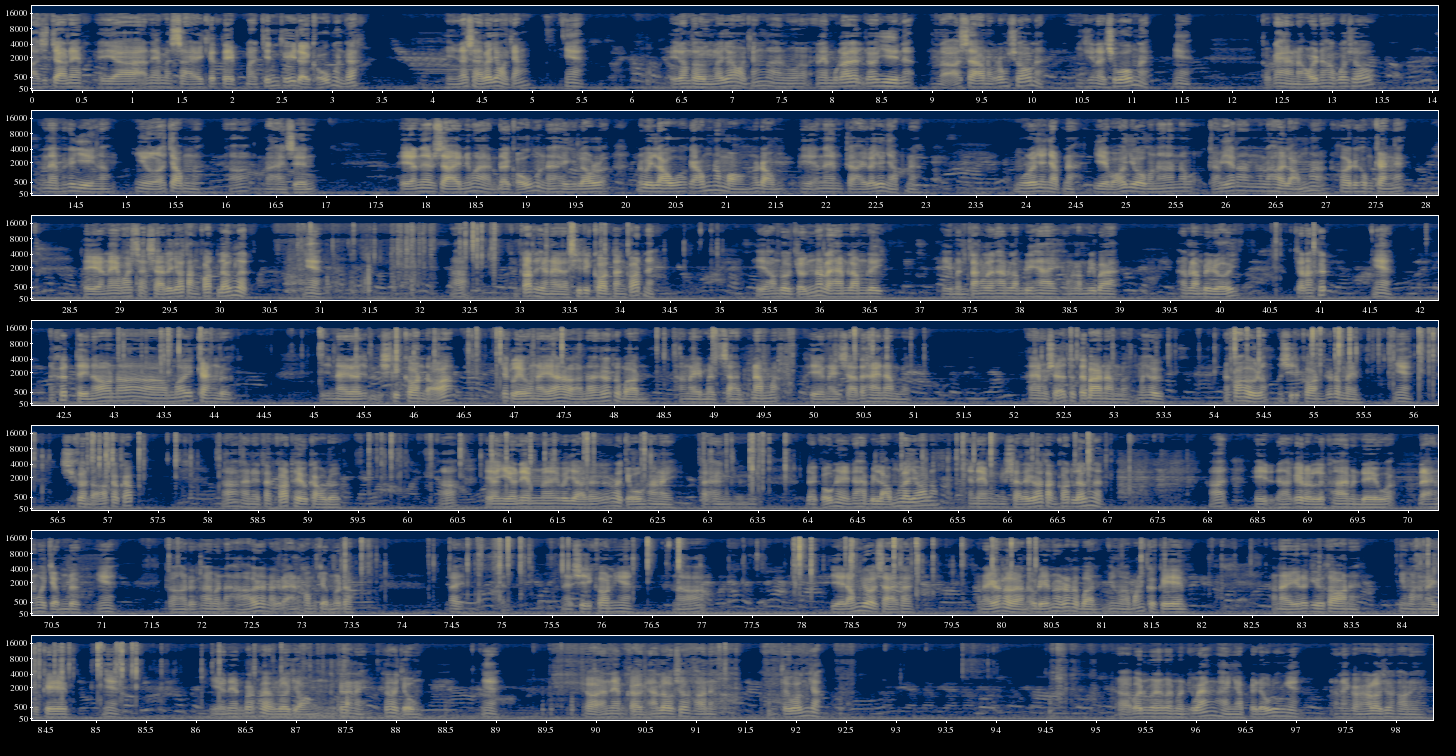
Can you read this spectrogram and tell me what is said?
À, xin chào anh em. Thì à, anh em mà xài cái tiệp mà 9 kg đời cũ mình đó thì nó xài lá gió màu trắng nha. Thì thông thường lá gió màu trắng anh, anh em mua lá gió zin á là ở sau nó có đóng số nè như này số 4 này nha. Còn cái hàng nội nó không có số. Anh em thấy cái viên không? Nhựa ở trong nè đó là hàng xịn. Thì anh em xài nếu mà đời cũ mình thì lâu nó bị lâu cái ống nó mòn nó rộng. Thì anh em xài lá gió nhập nè mua lá gió nhập nè về bỏ vô mà nó, nó cảm giác nó, nó hơi lỏng á hơi nó không căng á thì anh em phải xài, xài lấy gió tăng cốt lớn lên. Nha. Đó. Cốt thì này là silicon tăng cốt này thì không thường chuẩn nó là 25 ly. Thì mình tăng lên 25 ly 2 25 ly 3 25 ly rưỡi cho nó khích nha. Nó khích thì nó nó mới căng được. Thì này là silicon đỏ. Chất liệu này á, là nó rất là bền. Thằng này mình xài một năm á thì thằng này xài tới 2 năm rồi. Hai mình sẽ tới 3 năm rồi mới hư. Nó khó hư lắm silicon rất là mềm. Nha. Silicon đỏ cao cấp đó, thằng này ta có theo cầu được. Đó, thì nhiều anh em, bây giờ rất là chuộng thằng này. Tại thằng đời cũ này nó hay bị lỏng lá gió lắm. Anh em xài lá gió tăng cốt lớn lên. Đó, thì cái lực hơi mình đều á, đạn nó mới chụm được, nha. Còn lực hơi mình nó hở là đạn nó không chụm được đâu. Đây, này silicon nha. Đó. Về đóng vô xài thôi. Thằng này rất là bền ưu điểm, nó rất là bền, nhưng mà bắn cực kỳ êm. Thằng này nó kêu to nè, nhưng mà thằng này cực kỳ êm, nha nhiều anh em rất là lựa chọn cái này rất là chuộng. Nha. Rồi anh em cần alo số điện thoại này. Tư vấn cho. Rồi bên bên, bên mình bán hàng nhập đầy đủ luôn nha. Anh em cần alo số điện thoại này.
